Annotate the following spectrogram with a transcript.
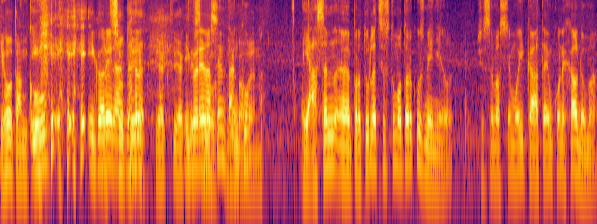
jeho tanku. Igor je na, ty, jak, jak Igor je na svém tanku. Já jsem eh, pro tuhle cestu motorku změnil, že jsem vlastně moji KTM nechal doma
